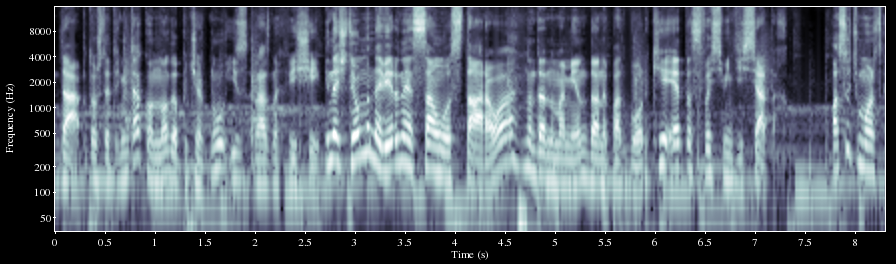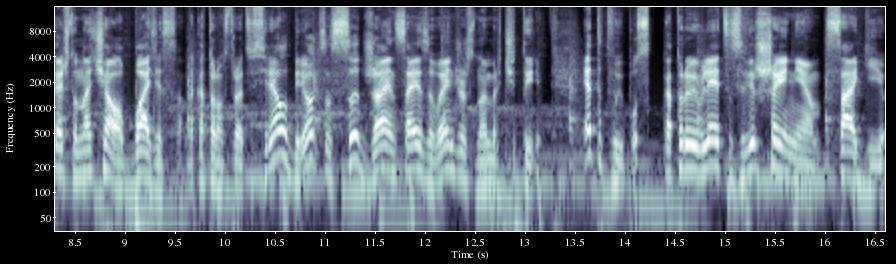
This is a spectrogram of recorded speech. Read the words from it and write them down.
Да, потому что это не так, он много почерпнул из разных вещей. И начнем мы, наверное, с самого старого на данный момент данной подборки, это с 80-х. По сути, можно сказать, что начало базиса, на котором строится сериал, берется с Giant Size Avengers номер 4. Этот выпуск, который является завершением саги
